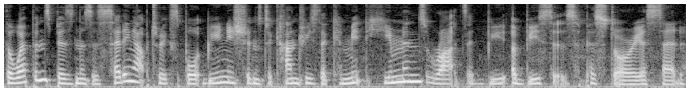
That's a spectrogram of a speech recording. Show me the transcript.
The weapons business is setting up to export munitions to countries that commit human rights abu- abuses, Pastorius said.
